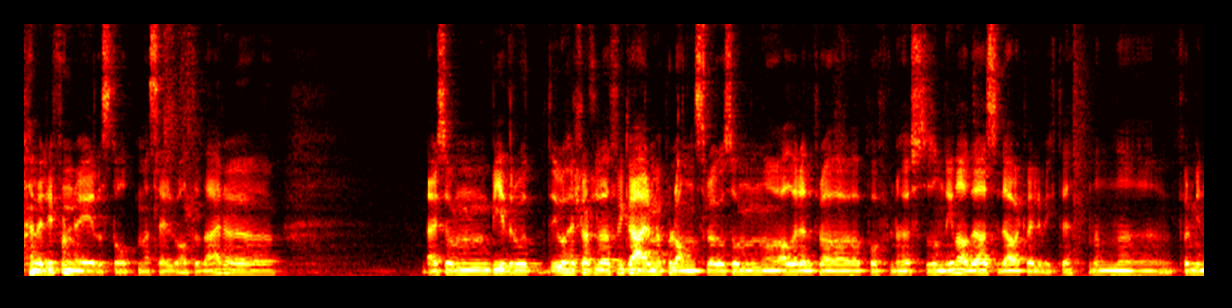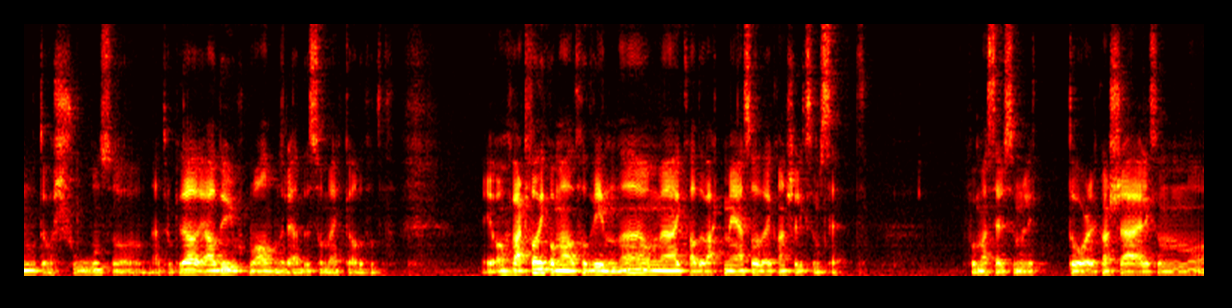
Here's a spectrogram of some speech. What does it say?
veldig fornøyd og stolt med meg selv og alt det der. Det liksom bidro jo helt klart til at jeg fikk være med på landslag og sånn og allerede fra påfølgende høst. og sånne ting da, det, det, har vært veldig viktig. Men uh, for min motivasjon så Jeg tror ikke det, jeg hadde gjort noe annerledes om jeg ikke hadde fått I hvert fall ikke om jeg hadde fått vinne. Om jeg ikke hadde vært med, så hadde jeg kanskje liksom sett på meg selv som litt dårlig. Kanskje jeg liksom må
